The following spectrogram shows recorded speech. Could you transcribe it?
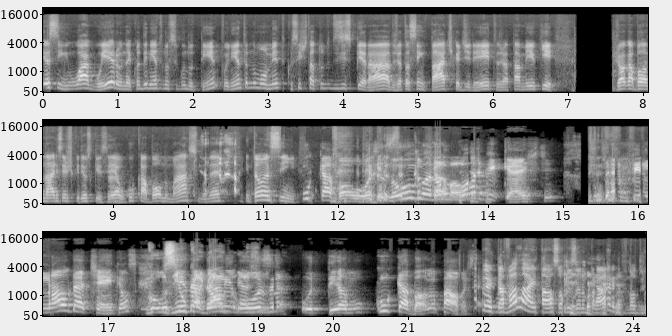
E assim, o Agüero, né, quando ele entra no segundo tempo, ele entra no momento que o City tá tudo desesperado, já tá sem tática direita, já tá meio que joga a bola na área, seja o que Deus quiser, ah. o Cucabol no máximo, né? Então, assim. Cucabol hoje no, no podcast da final da Champions, Golzinho o cidadão me usa o termo cuca-bola palmas. Ele tava lá, ele tava só cruzando pra área no final do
